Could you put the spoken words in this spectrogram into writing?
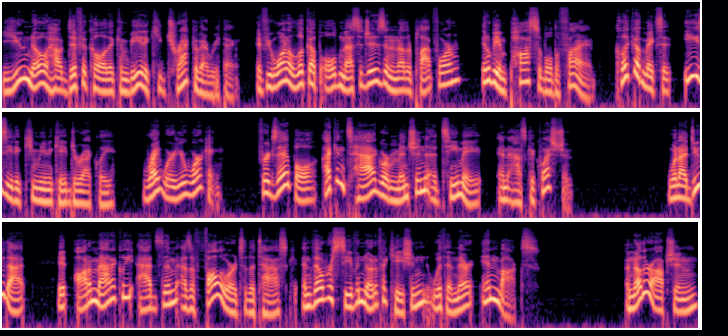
you know how difficult it can be to keep track of everything. If you want to look up old messages in another platform, it'll be impossible to find. ClickUp makes it easy to communicate directly right where you're working. For example, I can tag or mention a teammate and ask a question. When I do that, it automatically adds them as a follower to the task and they'll receive a notification within their inbox. Another option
